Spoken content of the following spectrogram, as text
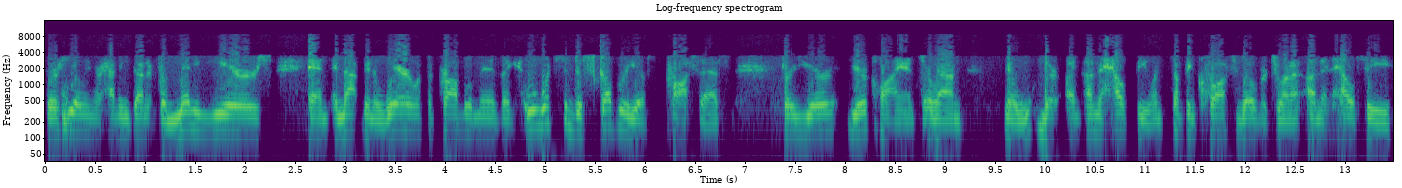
their healing or having done it for many years and, and not been aware what the problem is? Like, what's the discovery of process for your your clients around you know they're unhealthy when something crosses over to an unhealthy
